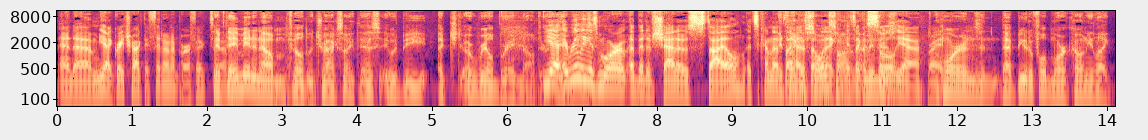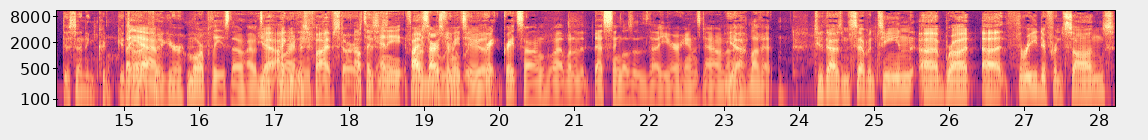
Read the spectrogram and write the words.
and um, yeah, great track. They fit on it perfect. If Um, they made an album filled with tracks like this, it would be a, a real brain melter. yeah, it really amazing. is more a bit of Shadow's style. It's kind of It's like a soul like, song. It's like I a mean, soul. Yeah, right. horns and that beautiful Morricone like descending guitar But yeah, figure. more please though. I would. Yeah, I give this five stars. I'll take This any five stars for me too. good. Great, great song. Uh, one of the best singles of the year, hands down. Uh, Yeah. love it. 2017 uh, brought uh, three different songs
